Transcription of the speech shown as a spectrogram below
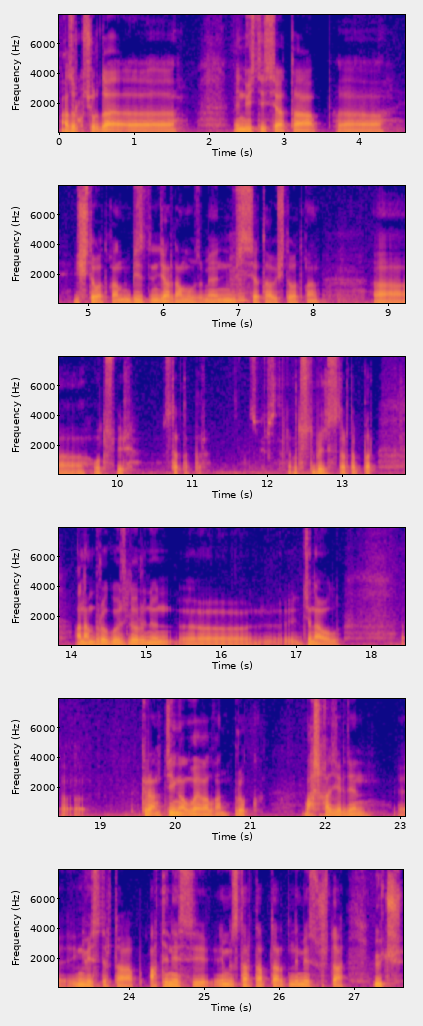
Азыркы учурда инвестиция таап иштеп аткан биздин жардамыбыз менен инвестиция таап иштеп аткан. Отуз бир стартап бар. Отуз бир стартап бар. Анан бирок өзүлөрүнүн жанагы бул грант жеңе албай калган бирок башка жерден инвестор таап ата энеси эми стартаптардын эмеси ушу да. Үч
